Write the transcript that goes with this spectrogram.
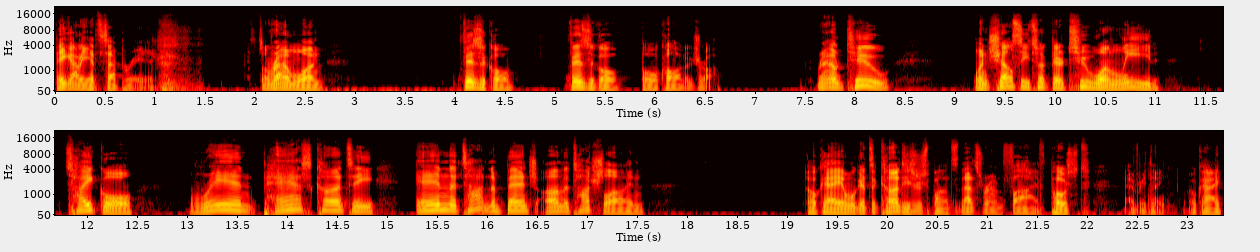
They got to get separated. so round one, physical, physical, but we'll call it a draw. Round two, when Chelsea took their 2 1 lead, Tuchel ran past Conte and the Tottenham bench on the touchline. Okay, and we'll get to Conte's response. That's round five, post everything. Okay,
